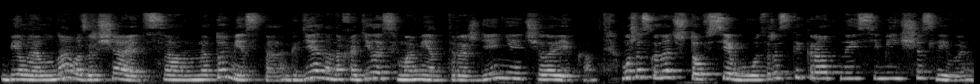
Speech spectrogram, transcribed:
Белая Луна возвращается на то место, где она находилась в момент рождения человека. Можно сказать, что все возрасты кратные семи счастливые.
